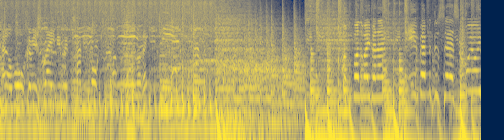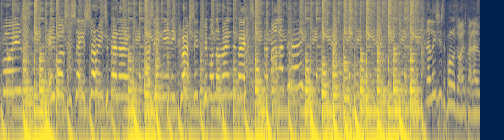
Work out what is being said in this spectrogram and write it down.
Daryl Walker is raving with Tammy Walker, I think. Oh, by the way, Benno, Ian Bedminton says, Oi, oi, boys. He wants to say sorry to Benno as he nearly crashed into him on the roundabout at Matland today. At least he's apologised, Benno.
